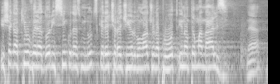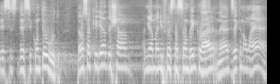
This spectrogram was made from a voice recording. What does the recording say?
e chegar aqui o vereador em 5, 10 minutos querer tirar dinheiro de um lado, jogar para o outro e não ter uma análise né, desse, desse conteúdo. Então eu só queria deixar a minha manifestação bem clara, né, dizer que não é,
